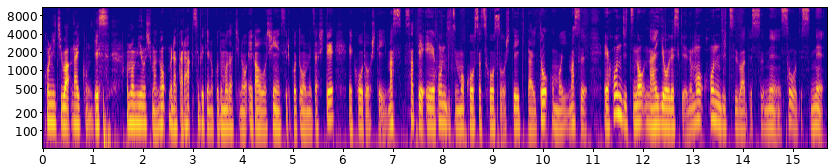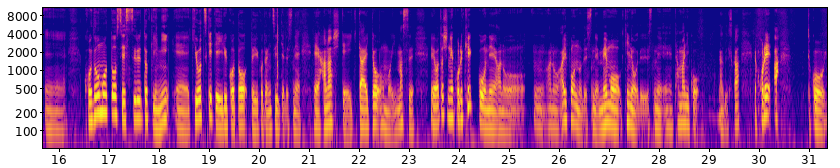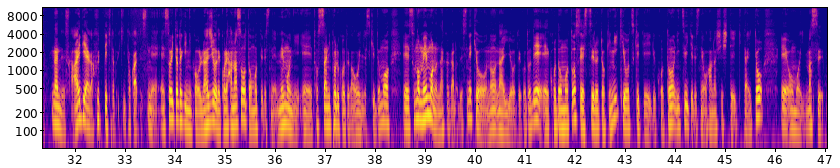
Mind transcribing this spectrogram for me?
こんにちは、ライコンです。奄美大島の村からすべての子供たちの笑顔を支援することを目指して、行動しています。さて、えー、本日も考察放送していきたいと思います、えー、本日の内容ですけれども、本日はですね、そうですね、えー、子供と接するときに、え気をつけていることということについてですね、え話していきたいと思います。え私ね、これ結構ね、あの、うん、あの iPhone のですね、メモ機能でですね、えたまにこう、なんですか？これ、あ、こう、何ですか、アイディアが降ってきた時とかですね、そういった時にこう、ラジオでこれ話そうと思ってですね、メモに、えー、とっさに取ることが多いんですけども、えー、そのメモの中からですね、今日の内容ということで、えー、子供と接する時に気をつけていることについてですね、お話ししていきたいと、え思います。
